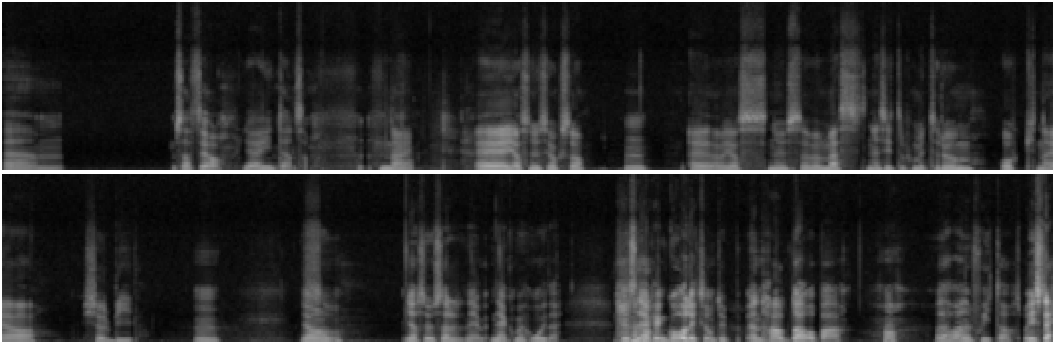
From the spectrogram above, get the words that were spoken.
Ehm, så att ja, jag är ju inte ensam. Nej. Eh, jag snusar också. Mm. Eh, jag snusar väl mest när jag sitter på mitt rum och när jag kör bil. Mm. Ja, Så. jag snusar när jag, när jag kommer ihåg det. Så jag kan gå liksom typ en halv dag och bara "Huh, det här var en skitdag. Så bara, Just det,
